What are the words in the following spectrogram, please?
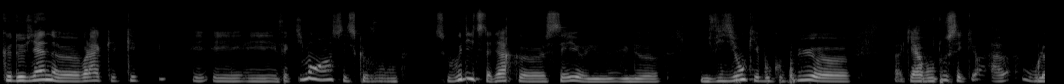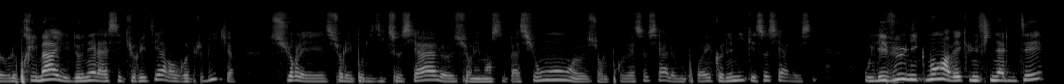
Que deviennent, voilà, et effectivement, hein, c'est ce que vous, ce que vous dites, c'est-à-dire que c'est une, vision qui est beaucoup plus, euh, qui est avant tout, à- où le, le primat est donné à la sécurité, à l'ordre public, sur les, sur les politiques sociales, euh, sur l'émancipation, euh, sur le progrès social, ou le progrès économique et social aussi, où il est vu uniquement avec une finalité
